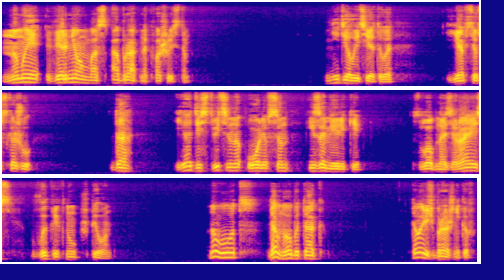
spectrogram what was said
Но мы вернем вас обратно к фашистам. Не делайте этого. Я все скажу. Да, я действительно Олевсон из Америки. Злобно озираясь, выкрикнул шпион. Ну вот, давно бы так. Товарищ Бражников,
